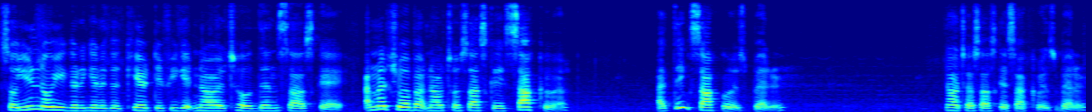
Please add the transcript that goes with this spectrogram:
So you know you're going to get a good character if you get Naruto, then Sasuke. I'm not sure about Naruto, Sasuke, Sakura. I think Sakura is better. Naruto, Sasuke, Sakura is better.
